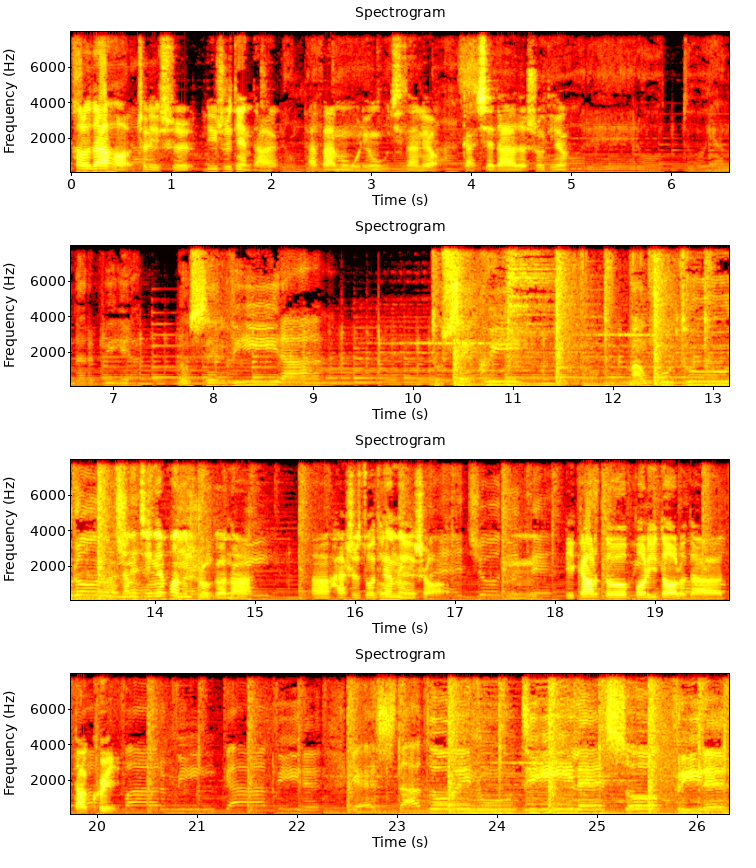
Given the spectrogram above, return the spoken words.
Hello，大家好，这里是荔枝电台 FM 五零五七三六，感谢大家的收听。E 那么今天放的这首歌呢，呃，还是昨天那一首，嗯，Ricardo Bolidolo 的《Queen》。Stato inutile soffrire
